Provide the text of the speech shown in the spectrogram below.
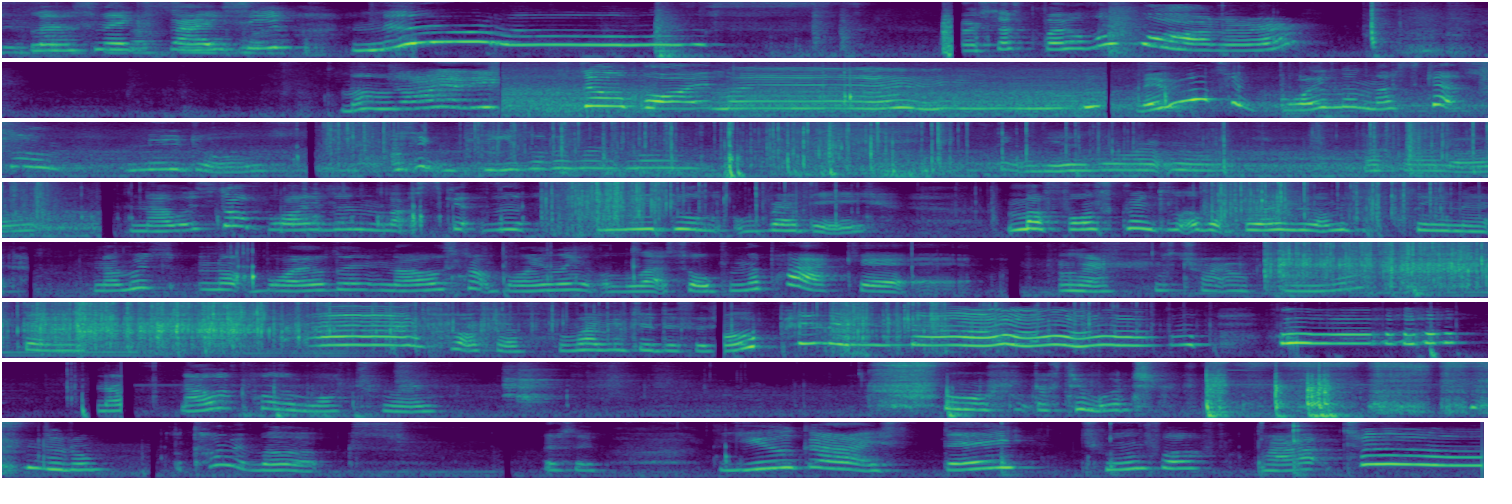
Let's make spicy noodles. First, let's boil the water. Come on. Still boiling. Maybe once it's boiling, let's get some noodles. I think these are the right ones. I think these are the right ones. Let's find out. Now it's not boiling. Let's get the noodle ready. My phone screen's a little bit blurry. Let me just clean it. Now it's not boiling. Now it's not boiling. Let's open the packet. Okay, let's try opening it. Then, ah, okay, let me do this. Opening. Ah. Now, now let's pour the water in. Oh, that's too much. Look how it looks. See. You guys stay tuned for part two.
